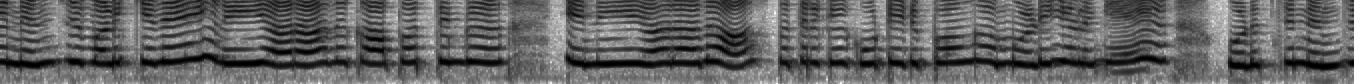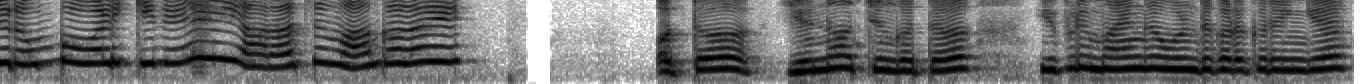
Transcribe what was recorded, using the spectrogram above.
என் நெஞ்சு வலிக்குதே. என்னை யாராவது காப்பாத்துங்க. என்னை யாராவது ஆஸ்பத்திரிக்கு கூட்டிட்டு போங்க. முடியலையே. முடிச்சு நெஞ்சு ரொம்ப வலிக்குதே. யாராச்சும் வாங்கலே. அத்தா என்னாச்சுங்க அத்தை? இப்படி மயங்க விழுந்து கிடக்குறீங்க.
